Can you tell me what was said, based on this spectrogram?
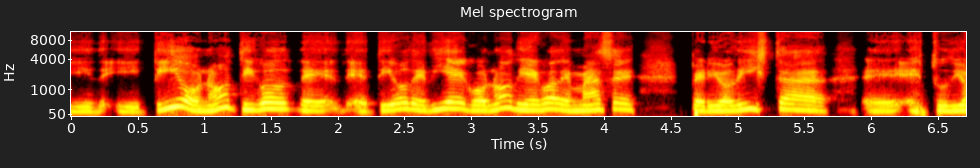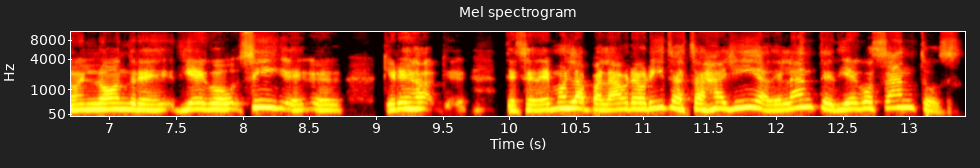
Y, tío, ¿no? Tío de, tío de Diego, ¿no? Diego además eh, periodista, estudió en Londres. Diego, sí, ¿quieres, te cedemos la palabra ahorita, estás allí, adelante, Diego Santos.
